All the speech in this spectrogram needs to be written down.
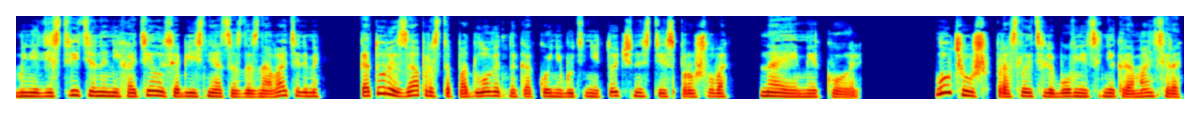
Мне действительно не хотелось объясняться с дознавателями, которые запросто подловят на какой-нибудь неточности из прошлого Наэми Коэль. Лучше уж прослыть любовницей некромансера,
